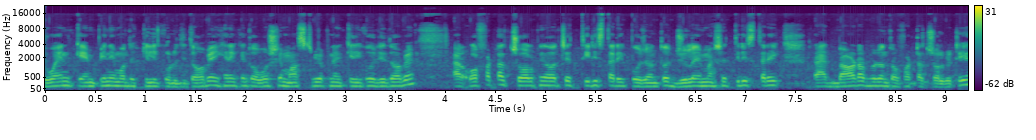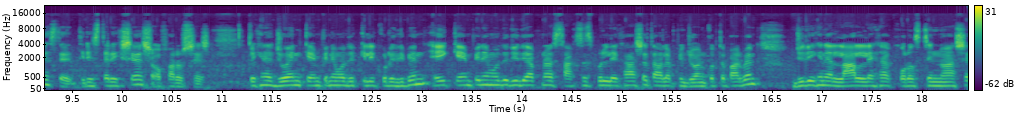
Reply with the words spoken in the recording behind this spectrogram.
জয়েন ক্যাম্পেইনের মধ্যে ক্লিক করে দিতে হবে। এখানে কিন্তু অবশ্যই মাস্ট বি আপনাকে ক্লিক করে দিতে হবে। আর অফারটা চলবে হচ্ছে তিরিশ তারিখ পর্যন্ত, জুলাই মাসের তিরিশ তারিখ, রাত বারোটা পর্যন্ত অফারটা চলবে, ঠিক আছে? তিরিশ তারিখ শেষ অফারও শেষ। তো এখানে জয়েন ক্যাম্পেইনের মধ্যে ক্লিক করে দিবেন। এই ক্যাম্পেইনের মধ্যে যদি আপনার সাকসেসফুল লেখা আসে, তাহলে আপনি জয়েন করতে পারবেন। যদি এখানে লাল লেখা করস চিহ্ন আসে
